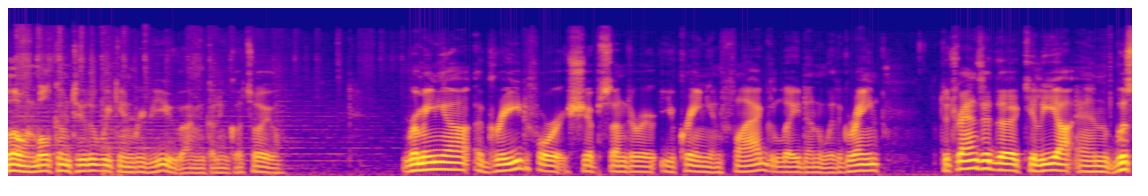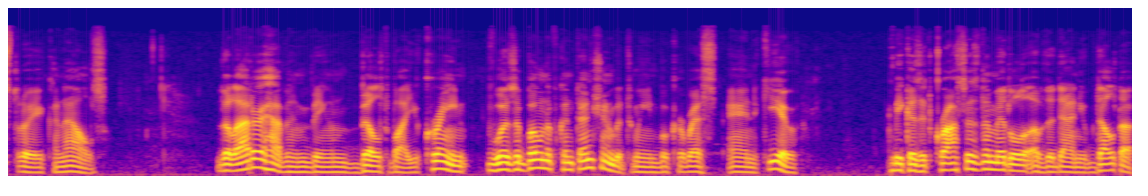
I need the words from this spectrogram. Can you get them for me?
Hello and welcome to the Weekend Review. I'm Kalin Kotsoyu. Romania agreed for ships under Ukrainian flag laden with grain to transit the Kilia and Bystroye canals. The latter, having been built by Ukraine, was a bone of contention between Bucharest and Kiev because it crosses the middle of the Danube Delta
